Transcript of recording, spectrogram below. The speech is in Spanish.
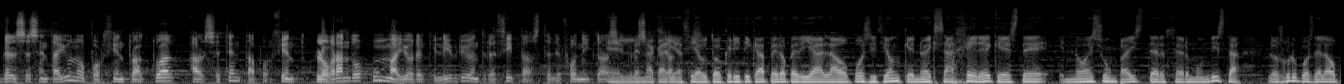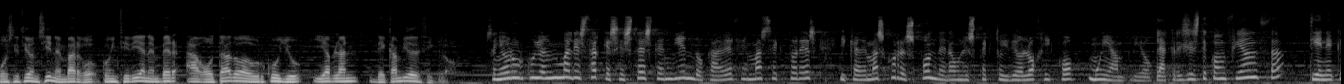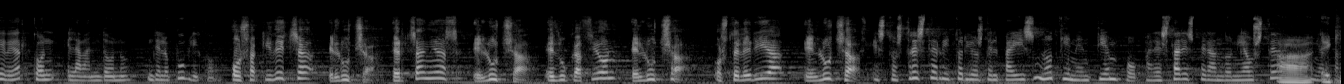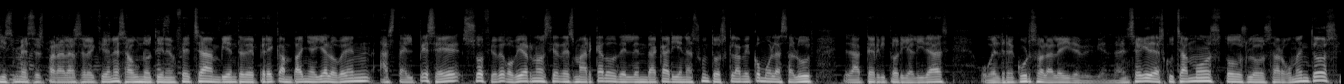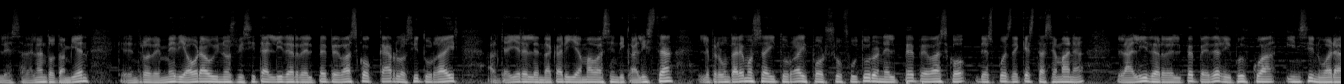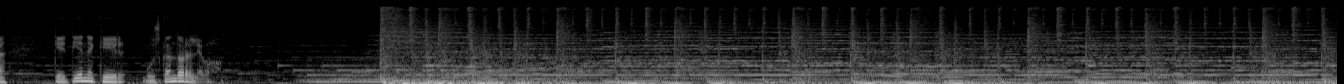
del 61% actual al 70%, logrando un mayor equilibrio entre citas telefónicas El y presenciales. El hacía autocrítica, pero pedía a la oposición que no exagere que este no es un país tercermundista. Los grupos de la oposición, sin embargo, coincidían en ver agotado a Urcuyu y hablan de cambio de ciclo. Señor Urcullo, hay un malestar que se está extendiendo cada vez en más sectores y que además corresponden a un espectro ideológico muy amplio. La crisis de confianza tiene que ver con el abandono de lo público. Osakidecha en lucha, Erchañas en lucha, educación en lucha, hostelería en lucha. Estos tres territorios del país no tienen tiempo para estar esperando ni a usted a ni X meses para las elecciones, aún no tienen fecha, ambiente de pre-campaña ya lo ven, hasta el PSE, socio de gobierno, se ha desmarcado del Lendakari en asuntos clave como la salud, la territorialidad o el recurso a la ley de vivienda. Enseguida escuchamos todos los argumentos, les adelanto también que dentro de media hora hoy nos visita el líder del PP Vasco, Carlos Iturgaiz, al que ayer el Lendakari llamaba sindicalista. Le preguntaremos a Iturgaiz por su futuro en el PP Vasco después de que esta semana la líder del PP de Guipúzcoa insinuara que tiene que ir buscando relevo.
